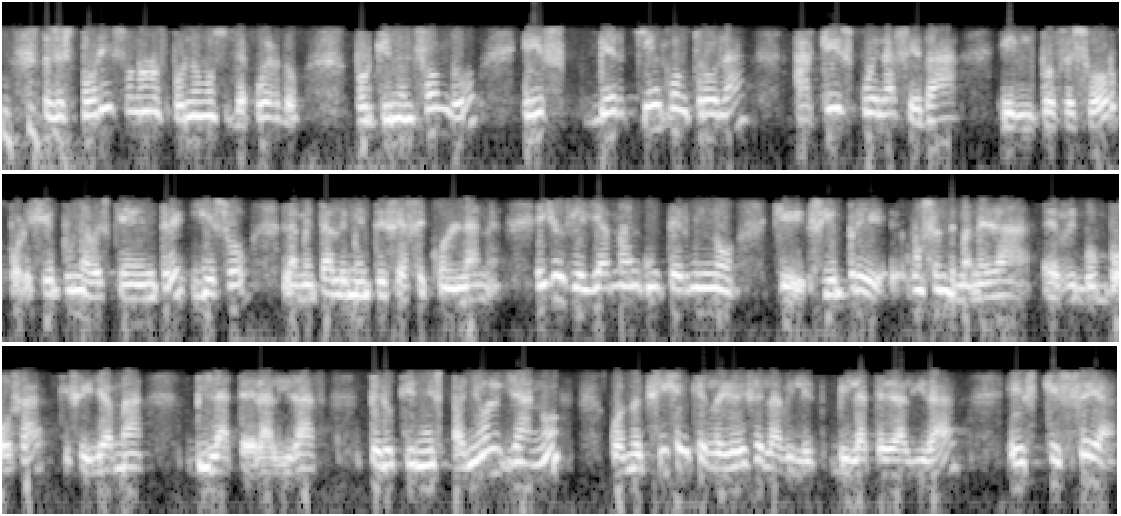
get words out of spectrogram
Entonces, por eso no nos ponemos de acuerdo, porque en el fondo es ver quién controla, a qué escuela se da el profesor, por ejemplo, una vez que entre, y eso lamentablemente se hace con lana. Ellos le llaman un término que siempre usan de manera eh, rimbombosa, que se llama bilateralidad, pero que en español ya no, cuando exigen que regrese la bilateralidad, es que sea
